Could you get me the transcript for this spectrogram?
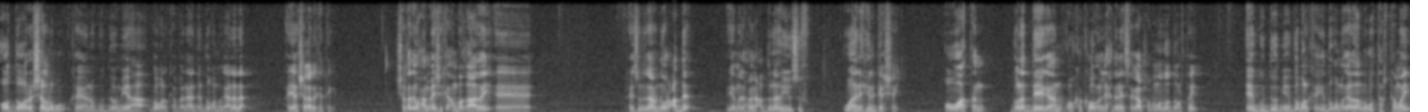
oo doorasho lagu keeno guddoomiyaha gobolka banaadir duqa magaalada ayaan shaqada ka tegay shaqadii waxaa meesha ka amba qaaday ra'iisul wasaare nuur cadde iyo madaxweyne cabdullaahi yuusuf waana hirgashay oo waatan golo deegaan oo ka kooban lixdan iyo sagaal xubnood oo doortay ee guddoomiyihii gobolka iyo duqa magaalada lagu tartamay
